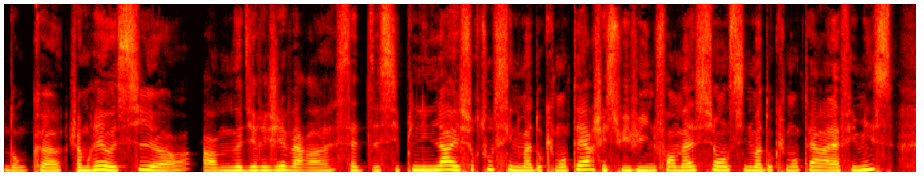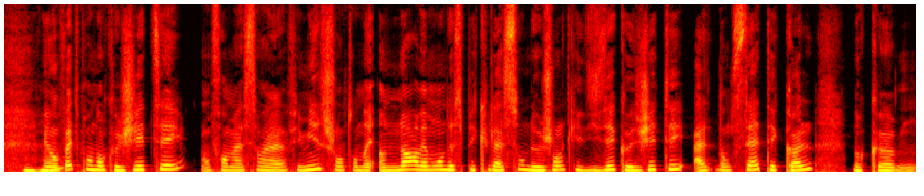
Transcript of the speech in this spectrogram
Donc, euh, j'aimerais aussi euh, me diriger vers euh, cette discipline-là et surtout le cinéma documentaire. J'ai suivi une formation en cinéma documentaire à la FEMIS. Mhm. Et en fait, pendant que j'étais en formation à la FEMIS, j'entendais énormément de spéculations de gens qui disaient que j'étais dans cette école, donc euh,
